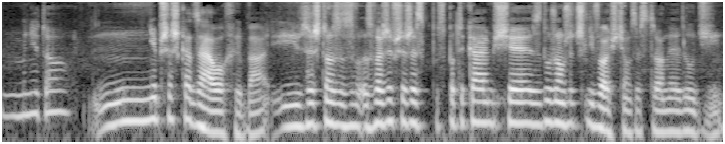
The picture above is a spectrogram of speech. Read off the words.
mnie to nie przeszkadzało chyba. I zresztą zważywszy, że sp- spotykałem się z dużą życzliwością ze strony ludzi.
